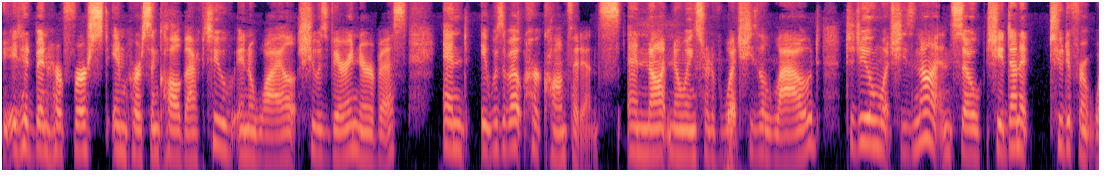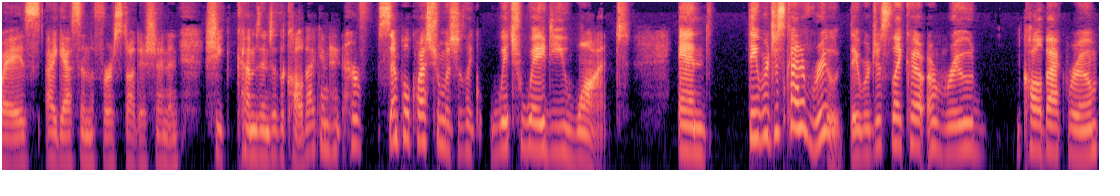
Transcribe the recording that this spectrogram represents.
It had been her first in person callback too in a while. She was very nervous. And it was about her confidence and not knowing sort of what she's allowed to do and what she's not. And so she had done it two different ways, I guess, in the first audition. And she comes into the callback, and her simple question was just like, which way do you want? And they were just kind of rude. They were just like a, a rude callback room.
